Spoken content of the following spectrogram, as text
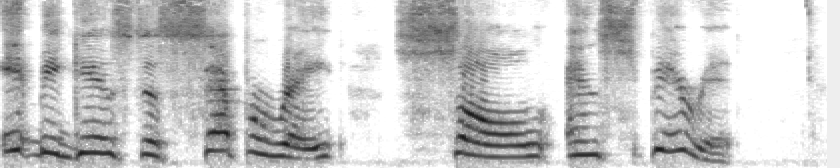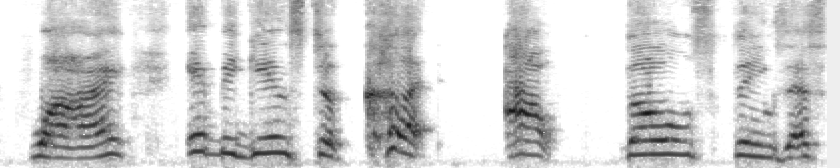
it begins to separate soul, and spirit. Why? It begins to cut out those things. That's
